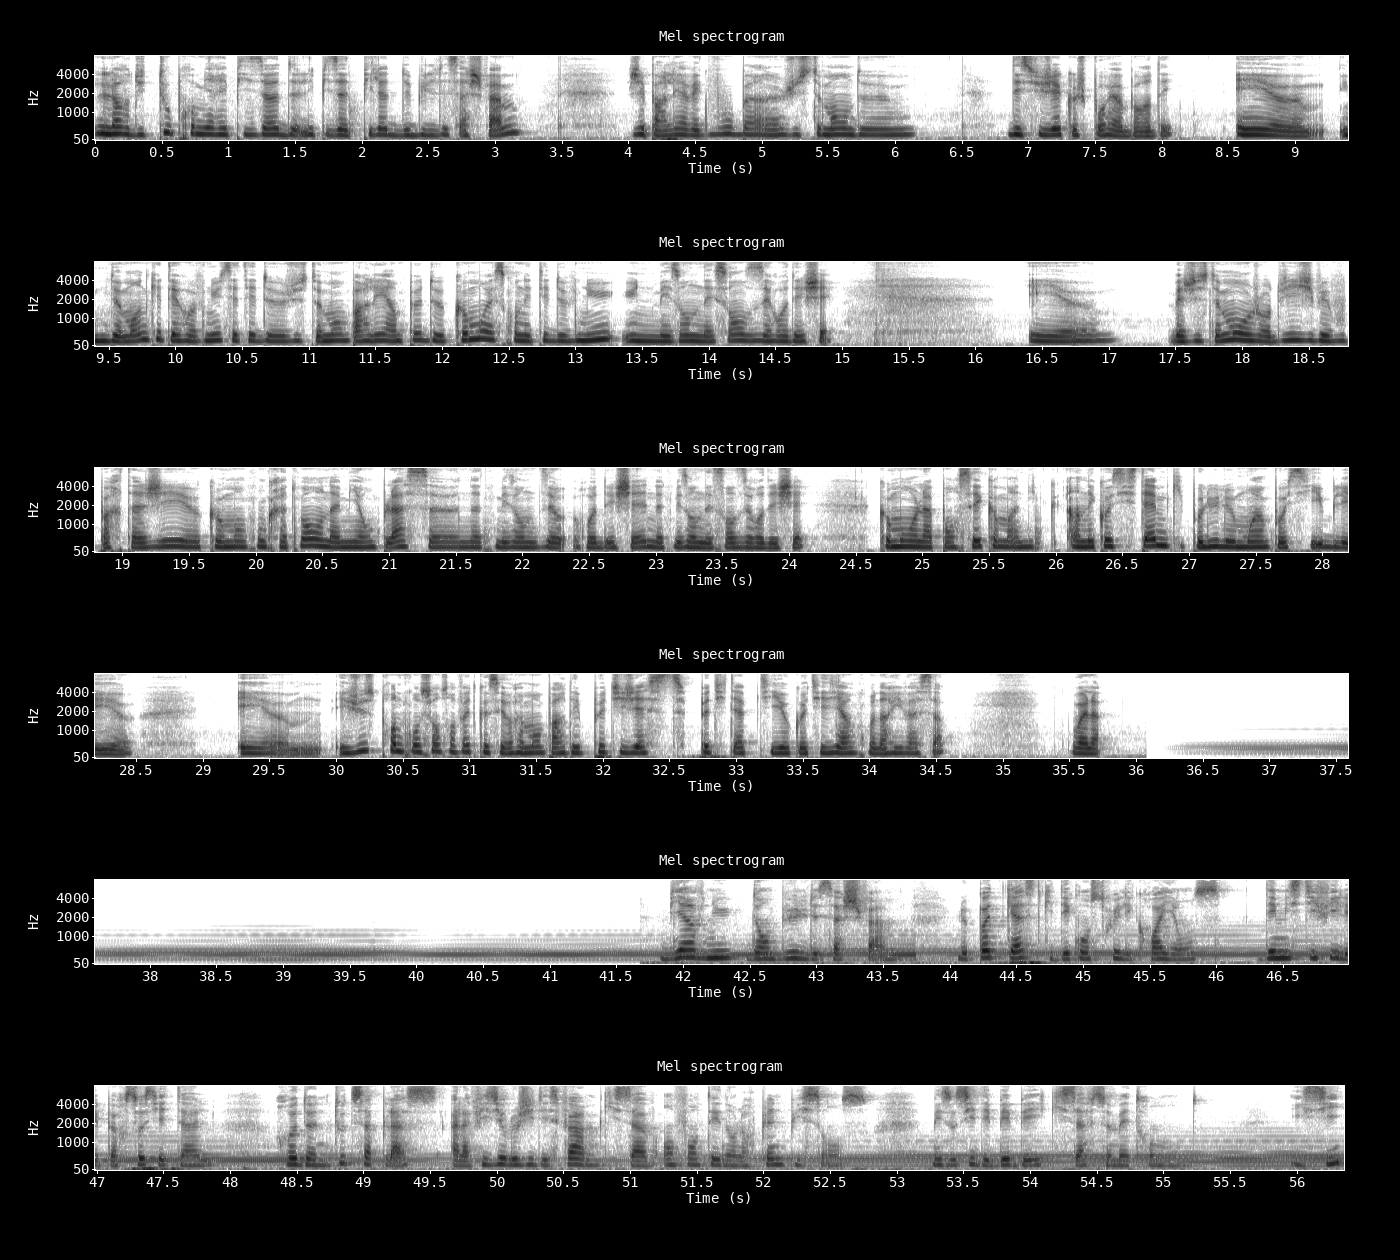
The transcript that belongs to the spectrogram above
Lors du tout premier épisode, l'épisode pilote de Bulle des sages-femmes, j'ai parlé avec vous ben, justement de, des sujets que je pourrais aborder. Et euh, une demande qui était revenue, c'était de justement parler un peu de comment est-ce qu'on était devenu une maison de naissance zéro déchet. Et euh, ben justement aujourd'hui, je vais vous partager euh, comment concrètement on a mis en place notre maison de zéro déchet, notre maison de naissance zéro déchet. Comment on l'a pensé comme un, écosystème qui pollue le moins possible et et, juste prendre conscience en fait que c'est vraiment par des petits gestes, petit à petit au quotidien qu'on arrive à ça. Voilà. Bienvenue dans Bulle de Sage-Femme, le podcast qui déconstruit les croyances, démystifie les peurs sociétales, redonne toute sa place à la physiologie des femmes qui savent enfanter dans leur pleine puissance, mais aussi des bébés qui savent se mettre au monde. Ici,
